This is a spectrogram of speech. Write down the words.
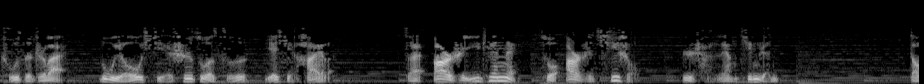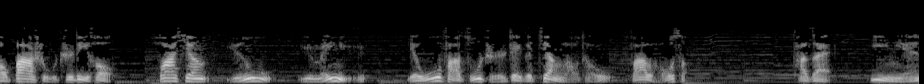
除此之外，陆游写诗作词也写嗨了，在二十一天内作二十七首，日产量惊人。到巴蜀之地后，花香、云雾与美女也无法阻止这个犟老头发牢骚。他在一年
